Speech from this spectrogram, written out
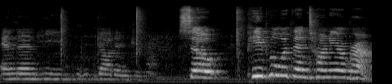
and then he got injured. So, people with Antonio Brown,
